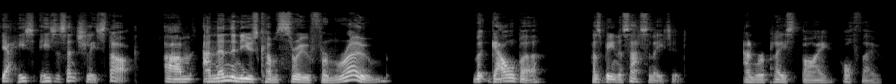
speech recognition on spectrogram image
yeah, he's he's essentially stuck. Um, and then the news comes through from Rome that Galba has been assassinated and replaced by Otho.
